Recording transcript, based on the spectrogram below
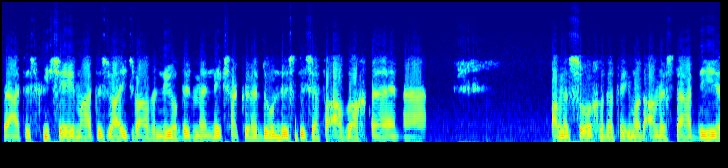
ja, het is cliché, maar het is wel iets waar we nu op dit moment niks aan kunnen doen. Dus het is even afwachten. En eh, anders zorgen dat er iemand anders staat die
